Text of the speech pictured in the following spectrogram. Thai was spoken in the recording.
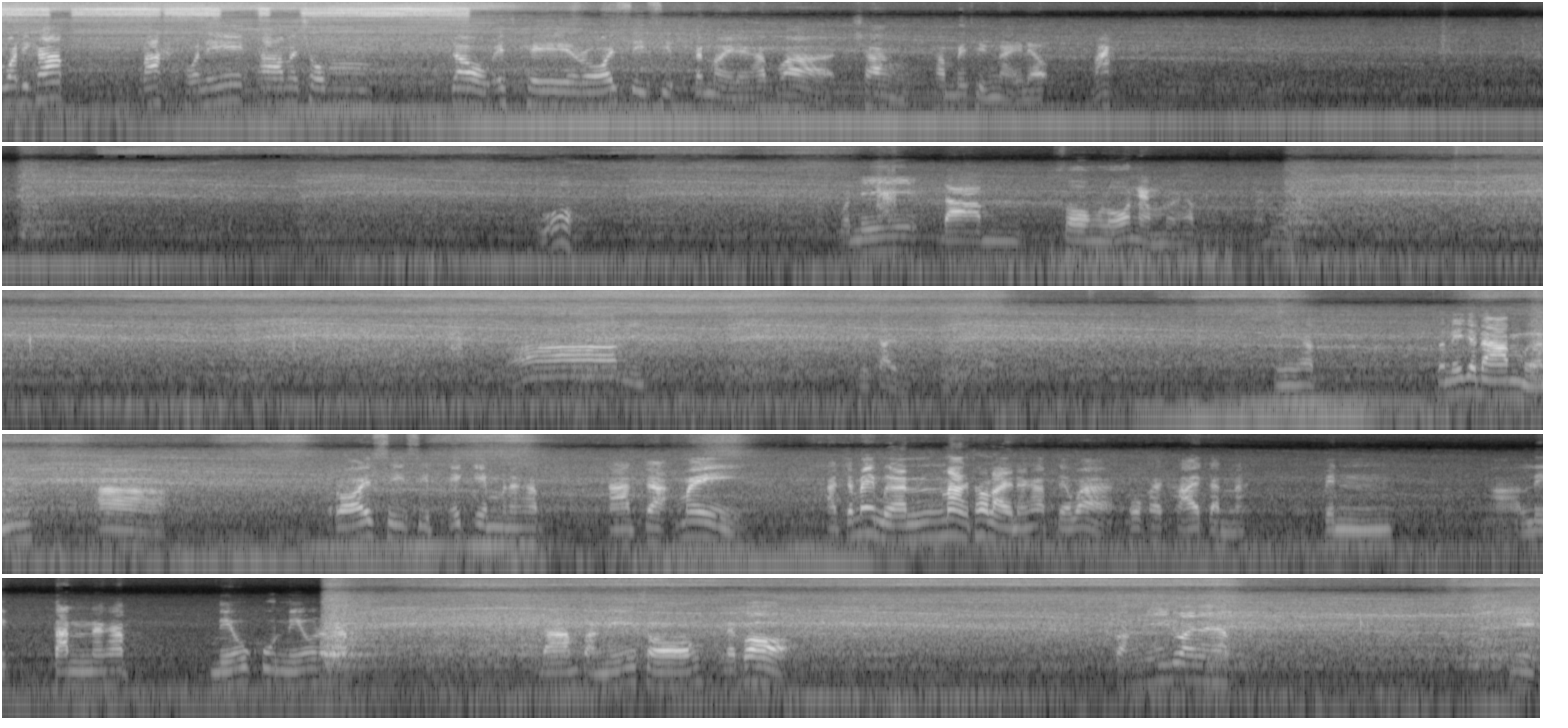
สวัสดีครับมาวันนี้พามาชมเจ้า SK 140 กันหน่อยนะครับ ว่าช่างทำไปถึงไหนแล้ว มาโอ้วันนี้ดามซองล้อนำนะครับ มาดูนะอ่านี่ ใกล้ๆเลยนี่ครับ ตัวนี้จะดามเหมือนอ่า140 XM นะครับ อาจจะไม่อาจจะไม่เหมือนมากเท่าไหร่นะครับ แต่ว่าก็คล้าย ๆกันนะ เป็นเหล็กตันนะครับ นิ้วคูณนิ้วนะครับ ดามฝั่งนี้สองแล้วก็ ฝั่งนี้ด้วยนะครับ นี่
